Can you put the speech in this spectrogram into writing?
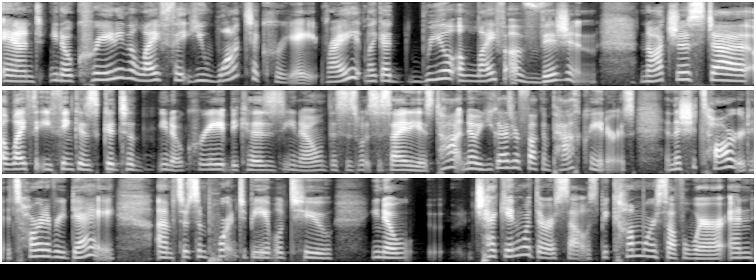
and you know creating the life that you want to create right? Like a real a life of vision not just uh, a life that you think is good to you know create because you know this is what society is taught. No you guys are fucking path creators and this shit's hard. It's hard every day. Um, so it's important to be able to you know check in with ourselves, become more self aware, and,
